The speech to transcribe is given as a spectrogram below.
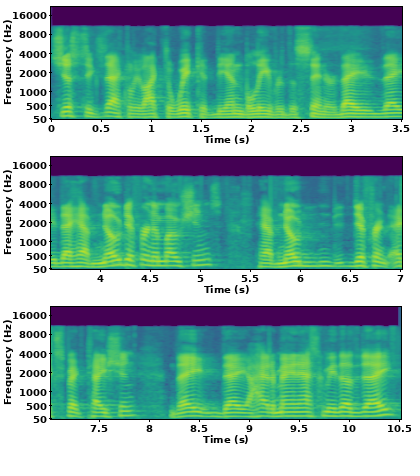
Just exactly like the wicked, the unbeliever, the sinner. They, they, they have no different emotions, have no different expectation. They, they, I had a man ask me the other day,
